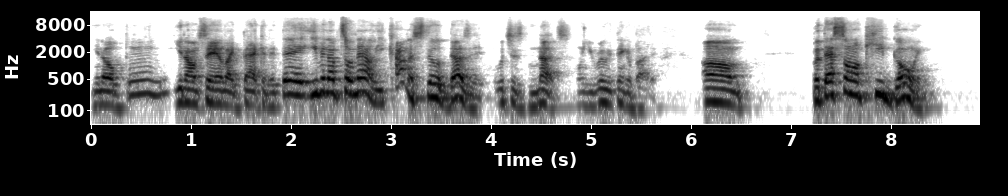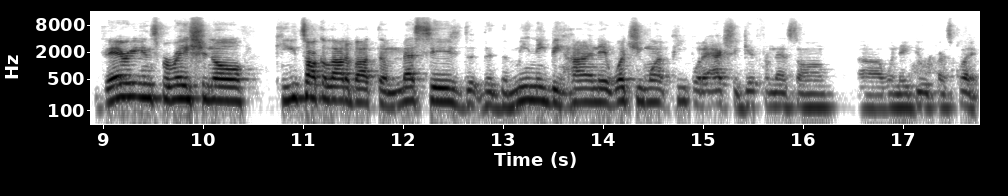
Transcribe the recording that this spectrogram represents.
You know, Mm. you know what I'm saying? Like back in the day, even up till now, he kind of still does it, which is nuts when you really think about it. Um, but that song keep going, very inspirational. Can you talk a lot about the message, the, the, the meaning behind it, what you want people to actually get from that song uh, when they do press play?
